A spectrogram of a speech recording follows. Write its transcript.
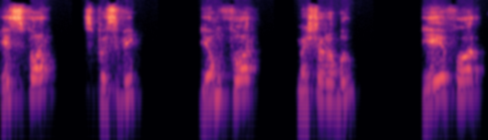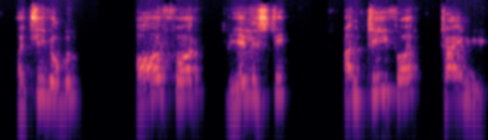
S for specific, M for measurable, A for achievable, R for realistic, and T for timely.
